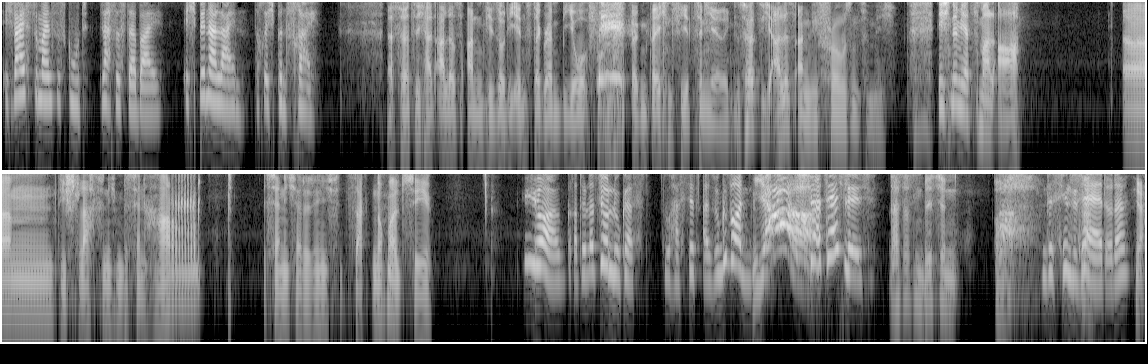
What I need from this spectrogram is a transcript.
Ich weiß, du meinst es gut. Lass es dabei. Ich bin allein, doch ich bin frei. Das hört sich halt alles an wie so die Instagram-Bio von irgendwelchen 14-Jährigen. Das hört sich alles an wie Frozen für mich. Ich nehme jetzt mal A. Ähm, die Schlacht finde ich ein bisschen hart. Ist ja nicht, ich sag nochmal C. Ja, Gratulation, Lukas. Du hast jetzt also gewonnen. Ja! Tatsächlich. Das ist ein bisschen. Oh. Ein bisschen sad, oder? Ja.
